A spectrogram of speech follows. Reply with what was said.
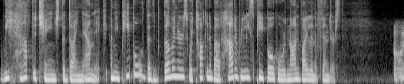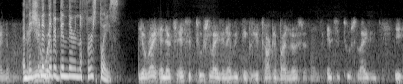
we have to change the dynamic. I mean, people, the governors were talking about how to release people who were nonviolent offenders. Oh, I know. And they should have never been there in the first place. You're right, and they're institutionalizing everything because you're talking about nursing homes. Institutionalizing the,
